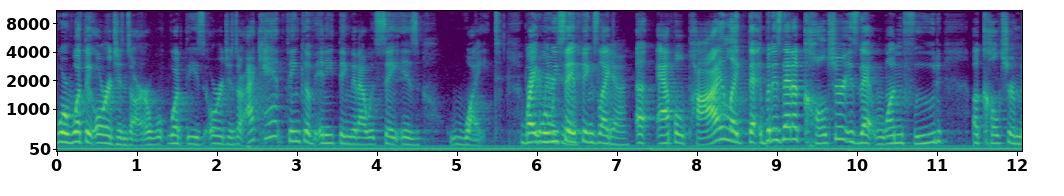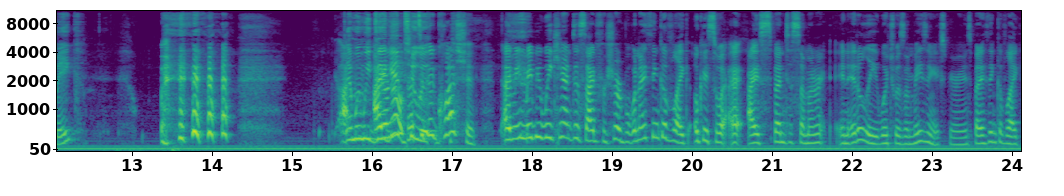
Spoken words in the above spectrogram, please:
or what the origins are or what these origins are. I can't think of anything that I would say is white right American when we say things like yeah. uh, apple pie like that but is that a culture is that one food a culture make and when we dig into That's it, a good question. I mean, maybe we can't decide for sure, but when I think of like, okay, so I, I spent a summer in Italy, which was an amazing experience, but I think of like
